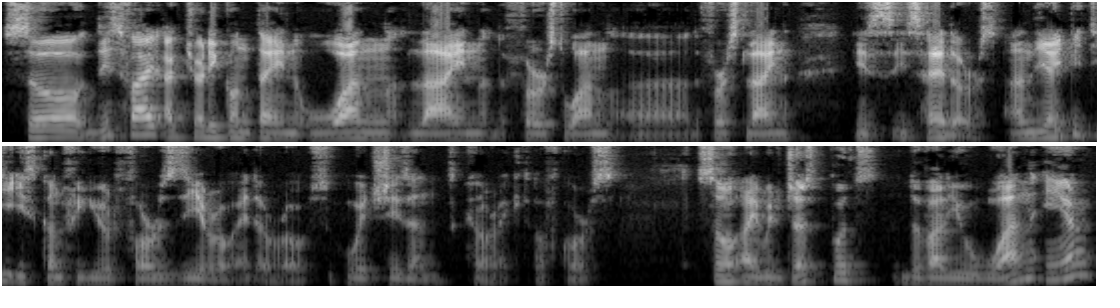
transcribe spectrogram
So this file actually contain one line, the first one, uh, the first line is, is headers and the IPT is configured for zero header rows, which isn't correct, of course. So I will just put the value one here.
